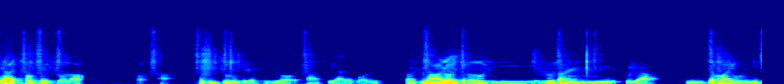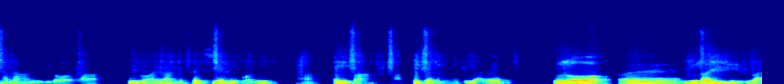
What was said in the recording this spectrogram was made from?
160ကျော်လောက်ချက်ပြီးပြုလုပ်ကြတယ်ဆိုပြီးတော့ဒါပြရတယ်ပေါ့လေဒီကတော့ကျွန်တော်တို့ဒီအမျိုးသားညီညွတ်ရေးဆိုရဒီကျမကြီးဝန်ကြီးဌာနကနေပြီးတော့ဒါ ဖေဖော်ဝါရီလ28ရက်နေ့ပေါ့လေအဲ့ဒီမှာဖြစ်ကြတယ်လို့သိရတယ်ဆိုတော့အဲမြို့သားကြီးတွေဆိုတာ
